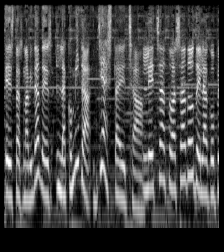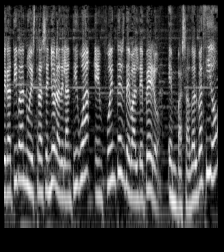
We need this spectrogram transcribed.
Estas navidades la comida ya está hecha. Lechazo asado de la cooperativa Nuestra Señora de la Antigua en Fuentes de Valdepero. Envasado al vacío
